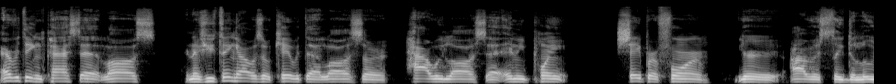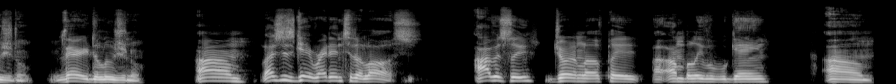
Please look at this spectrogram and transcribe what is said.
everything past that loss. And if you think I was okay with that loss or how we lost at any point, shape or form, you're obviously delusional, very delusional. Um, let's just get right into the loss. Obviously, Jordan Love played an unbelievable game. Um,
